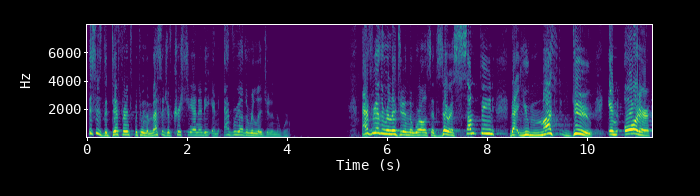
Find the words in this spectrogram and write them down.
This is the difference between the message of Christianity and every other religion in the world. Every other religion in the world says there is something that you must do in order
